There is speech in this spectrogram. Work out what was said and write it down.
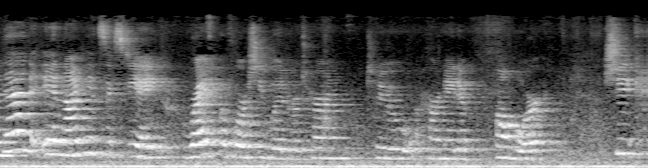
And then in 1968, right before she would return to her native Hamburg, she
